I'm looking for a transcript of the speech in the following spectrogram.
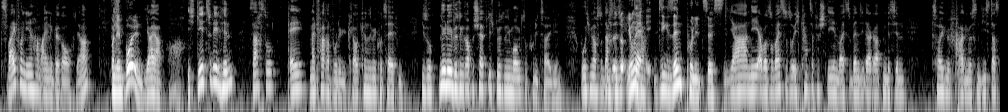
Zwei von denen haben eine geraucht, ja. Von den Bullen. Ja, ja. Boah. Ich gehe zu denen hin, sag so, ey, mein Fahrrad wurde geklaut, können Sie mir kurz helfen? Die so, nee, nee, wir sind gerade beschäftigt, müssen Sie morgen zur Polizei gehen. Wo ich mir auch so dachte, so, Junge, Digga, die sind Polizist. ja, nee, aber so, weißt du, so, ich kann's ja verstehen, weißt du, wenn sie da gerade ein bisschen Zeugen befragen müssen, dies, das.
